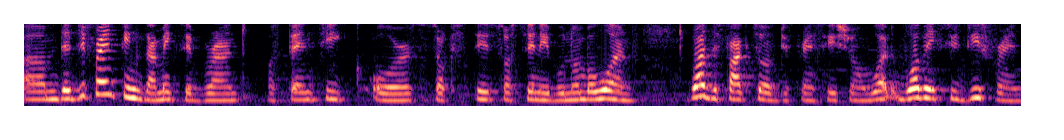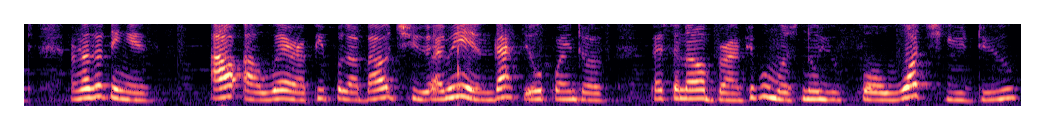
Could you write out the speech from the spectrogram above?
um, the different things that makes a brand authentic or sustainable. Number one what's the factor of differentiation? What what makes you different? Another thing is how aware are people about you? I mean, that's the whole point of personal brand. People must know you for what you do,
